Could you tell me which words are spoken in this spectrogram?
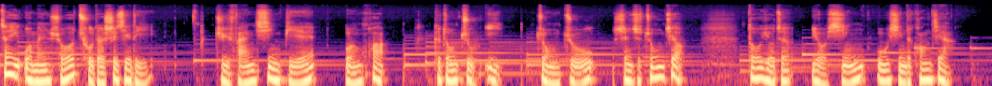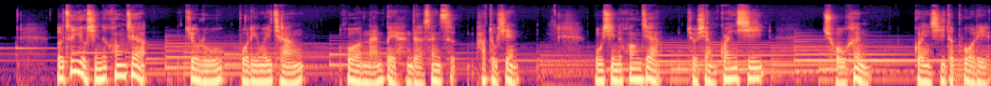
在我们所处的世界里，举凡性别、文化、各种主义、种族，甚至宗教，都有着有形无形的框架，而这有形的框架，就如柏林围墙或南北韩的三次八度线，无形的框架就像关系、仇恨、关系的破裂。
